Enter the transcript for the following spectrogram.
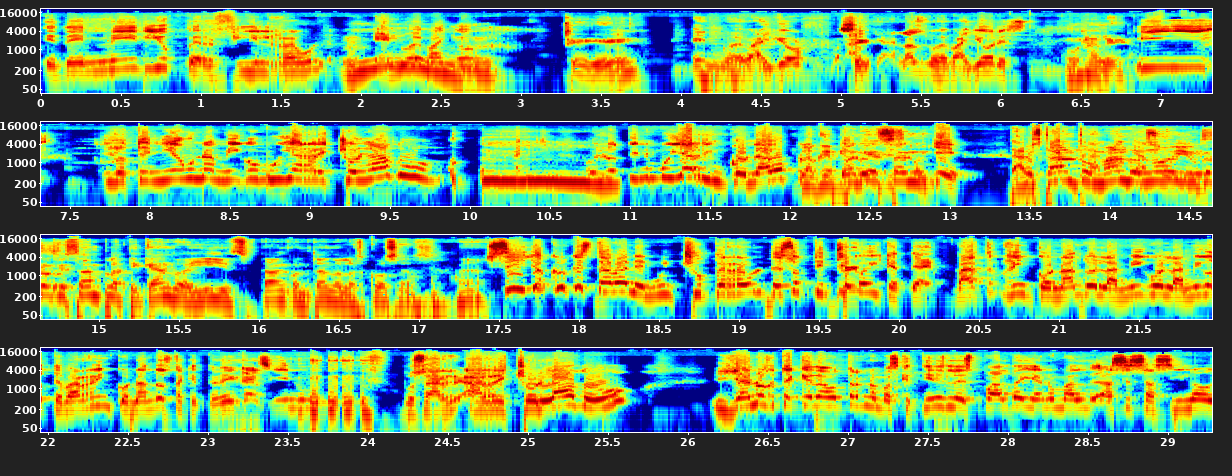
eh, de medio perfil, Raúl, en Mm. Nueva York. Sí, En Nueva York, Sí. allá en las Nueva York. órale. Y lo tenía un amigo muy arrecholado. Pues lo tiene muy arrinconado. Lo que pasa es que dices, están, Oye, pues, estaban ¿qué tomando, ¿no? Yo creo que estaban platicando ahí, estaban contando las cosas. Ah. Sí, yo creo que estaban en un chupe, Raúl, de eso típico y que te va rinconando el amigo, el amigo te va rinconando hasta que te deja así en un, pues ar- arrecholado y ya no te queda otra, nomás que tienes la espalda y ya nomás haces así lo-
